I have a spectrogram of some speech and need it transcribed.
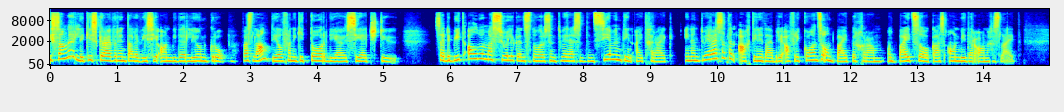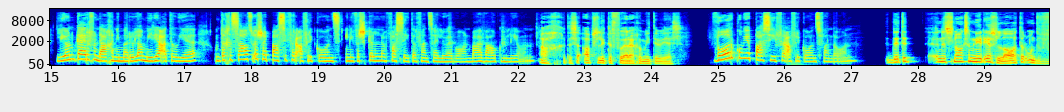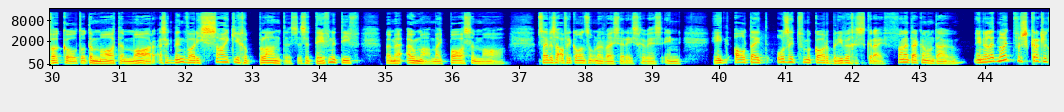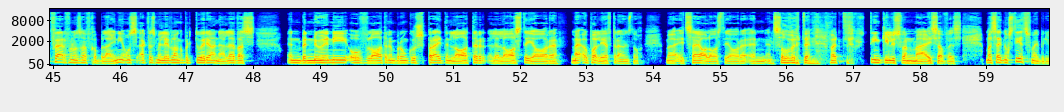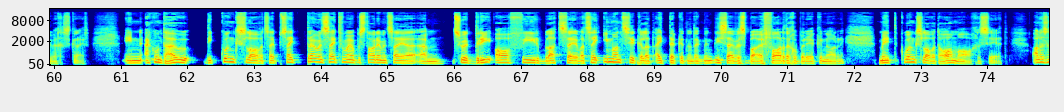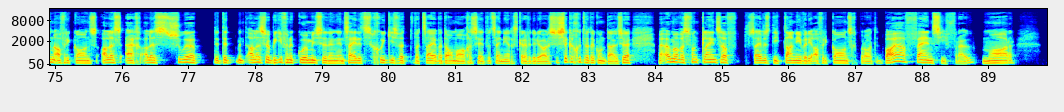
Die sanger, liedjie-skrywer en televisieaanbieder Leon Grop was lank deel van die gitaar-duo CH2. Sy debuutalbum as solo-kunstenaar is in 2017 uitgereik en in 2018 het hy by die Afrikaanse ontbytprogram Ontbytsake as aanbieder aangesluit. Leon kuier vandag in die Marula Media Ateljee om te gesels oor sy passie vir Afrikaans en die verskillende fasette van sy loopbaan. Baie welkom Leon. Ag, dit is 'n absolute voorreg om hier te wees. Waar kom jou passie vir Afrikaans vandaan? Dit het in 'n snaakse manier eers later ontwikkel tot 'n mate, maar as ek dink waar die saadjie geplant is, is dit definitief by my ouma, my pa se ma. Sy was 'n Afrikaanse onderwyseres gewees en het altyd ons het vir mekaar briewe geskryf, vandat ek kan onthou. En hulle het nooit verskriklik ver van ons af gebly nie. Ons ek was my lewe lank in Pretoria en hulle was in Benoni of later in Bronkhorstspruit en later hulle laaste jare. My oupa leef trouens nog, maar het sy al laaste jare in in Silverton wat 10 km van my huis af is, maar sy het nog steeds vir my briewe geskryf. En ek onthou die kwinkslaaf wat sy sy trouens sy het vir my op 'n stadium met sy 'n uh, um so 3 A4 bladsye wat sy iemand seker laat uittik het want ek dink nie sy was baie vaardig op 'n rekenaar nie met kwinkslaaf wat haar ma gesê het. Alles in Afrikaans, alles eg, alles so dit het met alles so 'n bietjie van 'n komiese ding en sy dit goedjies wat wat sy wat haar ma gesê het wat sy neergeskryf het deur die jare. So sulke goed wat ek onthou. So my ouma was van kleins af, sy was die tannie wat die Afrikaans gepraat het. Baie fancy vrou, maar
